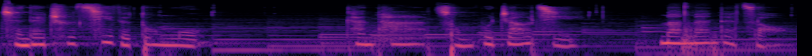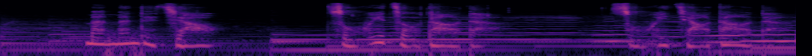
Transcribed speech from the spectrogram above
沉得出气的动物，看它从不着急，慢慢的走，慢慢的嚼，总会走到的，总会嚼到的。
